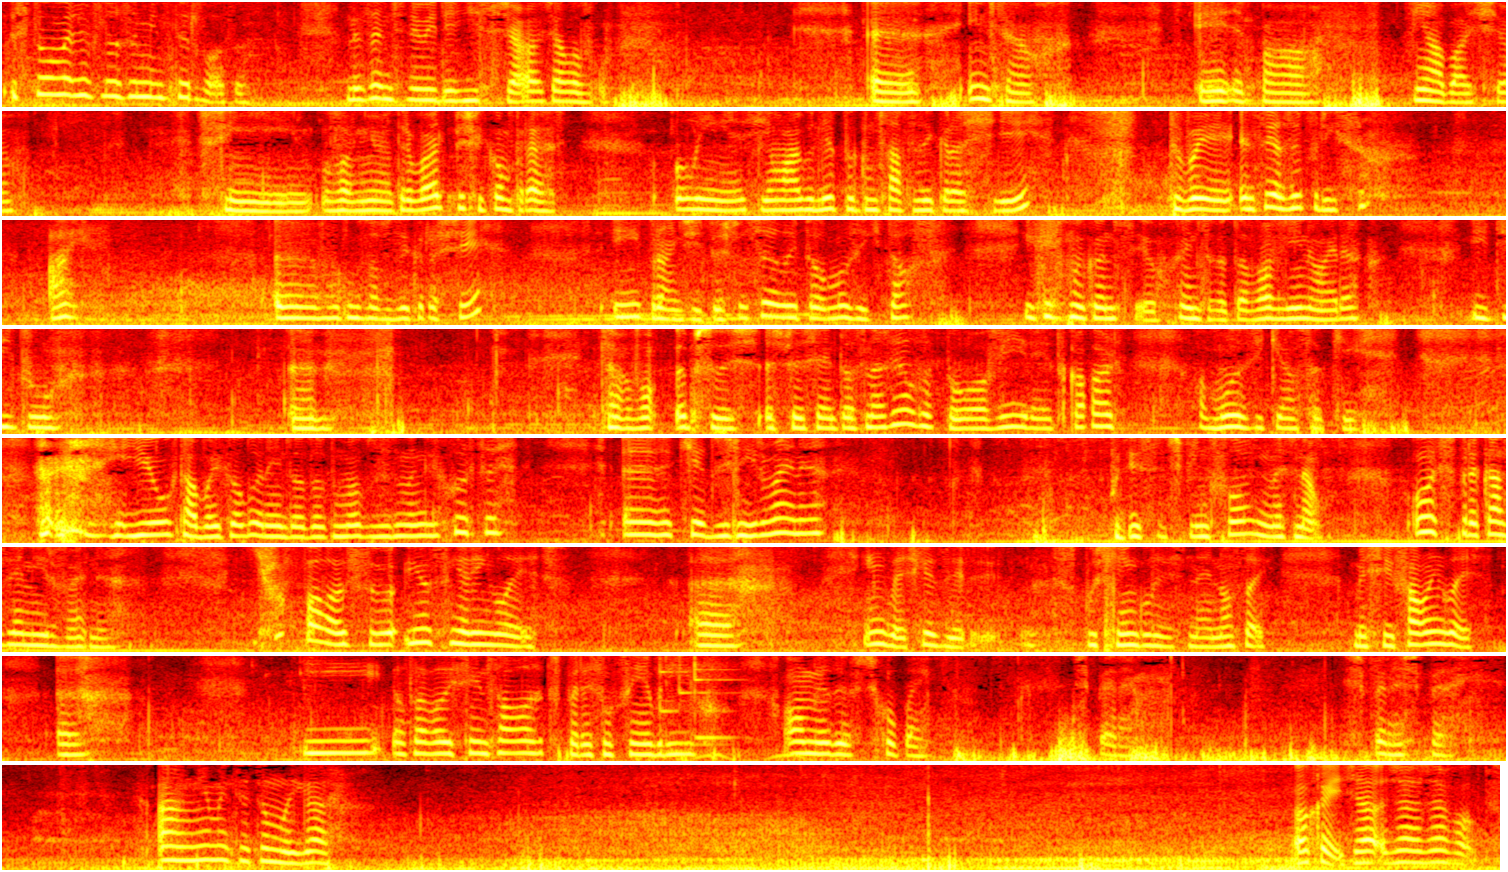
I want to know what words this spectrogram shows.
estou maravilhosamente nervosa, mas antes de eu ir a isso já, já lá vou. Uh, então, é pá, vim à baixa, vim levar o meu trabalho, depois fui comprar linhas e uma agulha para começar a fazer crochê. Estou bem ansiosa por isso. Ai. Uh, vou começar a fazer crochê. E pronto, e depois passei ali pela música e tal. E o que é que me aconteceu? Então eu estava a vir, não era? E tipo. Um, estavam as pessoas, as pessoas sentam-se na relva para ouvirem, a tocar a música e não sei o quê. E eu estava bem calor, então estou com uma blusa de manga curta, uh, que é dos Nirvana. Podia ser de Pink Floyd, mas não. Hoje, por acaso, é Nirvana. E eu posso. E um senhor inglês. Uh, inglês, quer dizer, se que é inglês, né? Não sei. Mas sim, fala inglês. Uh, e ele estava ali sentado, parece um sem-abrigo. Oh meu Deus, desculpem. Esperem. Esperem, esperem. Ah, minha mãe tentou-me ligar. Ok, já, já, já volto.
